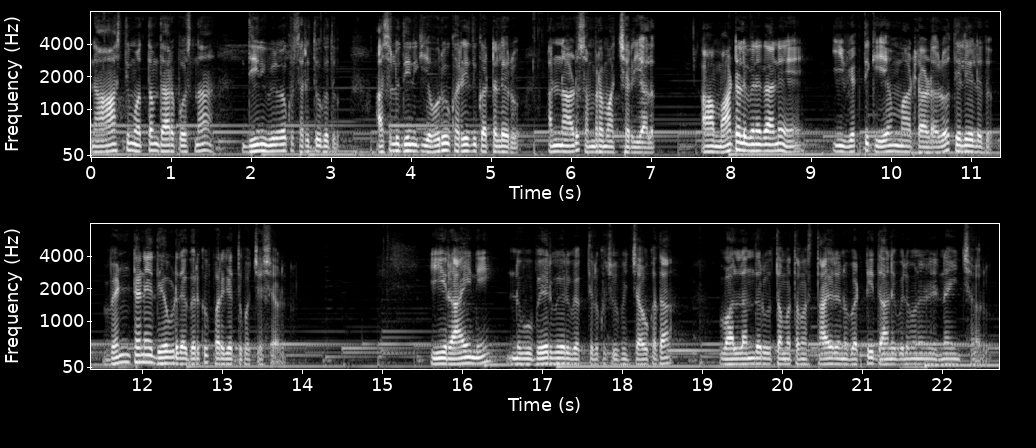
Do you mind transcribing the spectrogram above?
నా ఆస్తి మొత్తం దారపోసినా దీని విలువకు సరితూగదు. అసలు దీనికి ఎవరూ ఖరీదు కట్టలేరు అన్నాడు సంభ్రమాశ్చర్యాలు. ఆ మాటలు వినగానే ఈ వ్యక్తికి ఏం మాట్లాడాలో తెలియలేదు. వెంటనే దేవుడి దగ్గరకు పరిగెత్తుకొచ్చేశాడు. ఈ రాయిని నువ్వు వేర్వేరు వ్యక్తులకు చూపించావు కదా. వాళ్ళందరూ తమ తమ స్థాయిలను బట్టి దాని విలువను నిర్ణయించారు.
